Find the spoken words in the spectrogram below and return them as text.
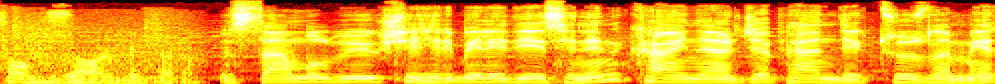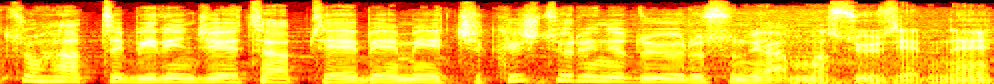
çok zor bir durum. İstanbul Büyükşehir Belediyesi'nin Kaynarca Pendik Tuzla metro hattı 1. etap TBM çıkış töreni duyurusunu yapması üzerine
